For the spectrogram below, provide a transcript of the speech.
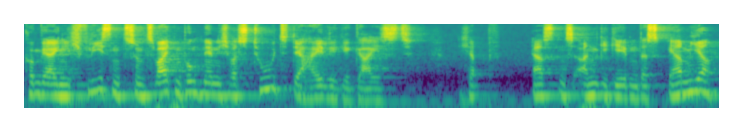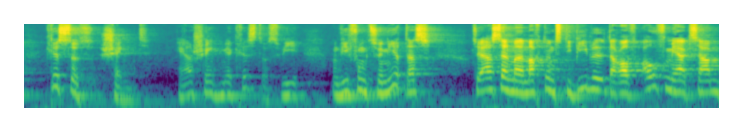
kommen wir eigentlich fließend zum zweiten Punkt, nämlich was tut der Heilige Geist? Ich habe erstens angegeben, dass er mir Christus schenkt. Er schenkt mir Christus. Wie, und wie funktioniert das? Zuerst einmal macht uns die Bibel darauf aufmerksam,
